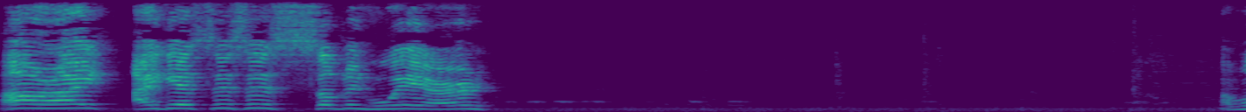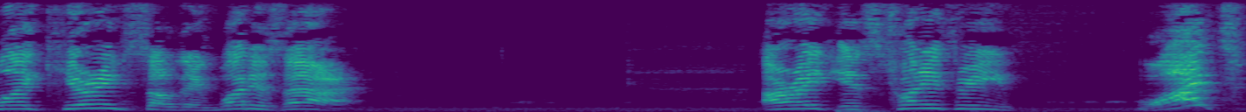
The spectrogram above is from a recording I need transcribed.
Alright, I guess this is something weird. I'm like hearing something. What is that? Alright, it's 23... What?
